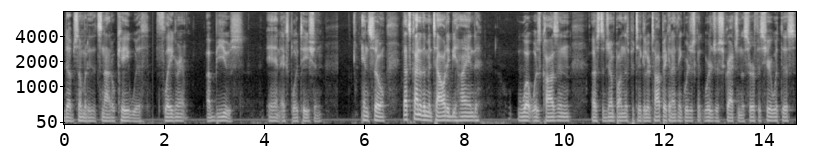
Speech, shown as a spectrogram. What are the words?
dub somebody that's not okay with flagrant abuse and exploitation. And so that's kind of the mentality behind what was causing us to jump on this particular topic and I think we're just we're just scratching the surface here with this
